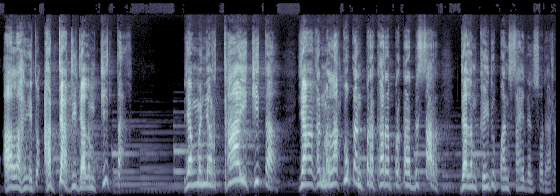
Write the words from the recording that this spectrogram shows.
Allahnya itu ada di dalam kita. Yang menyertai kita. Yang akan melakukan perkara-perkara besar dalam kehidupan saya dan saudara.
